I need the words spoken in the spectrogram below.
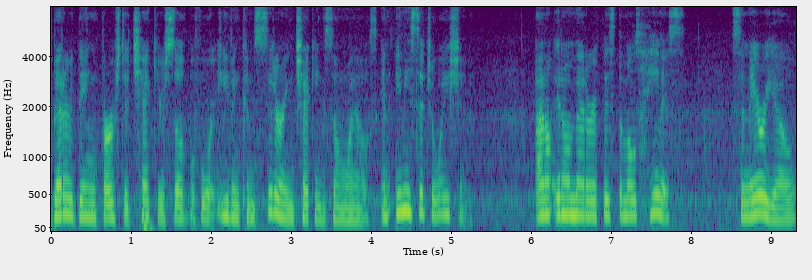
better thing first to check yourself before even considering checking someone else in any situation. I don't it don't matter if it's the most heinous scenario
